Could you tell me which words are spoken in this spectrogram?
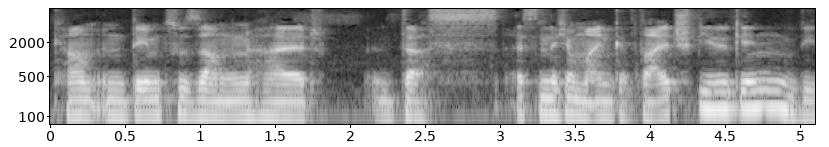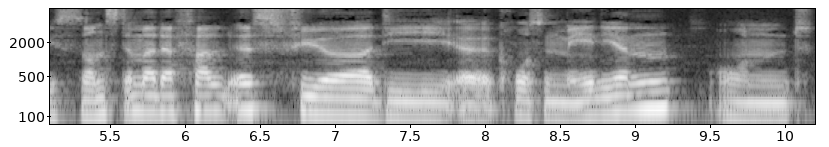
kam in dem Zusammenhalt, dass es nicht um ein Gewaltspiel ging, wie es sonst immer der Fall ist für die äh, großen Medien und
